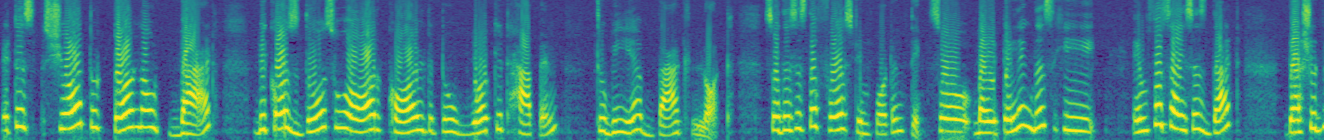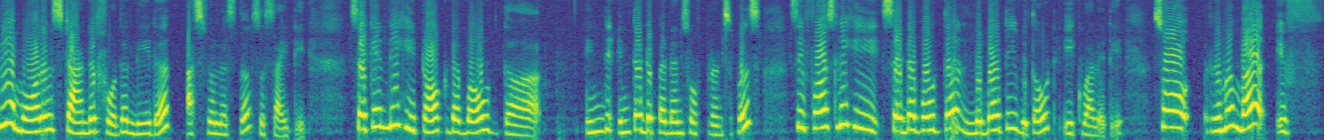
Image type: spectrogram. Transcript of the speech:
it is sure to turn out bad because those who are called to work it happen to be a bad lot. So this is the first important thing. So by telling this, he emphasizes that there should be a moral standard for the leader as well as the society. Secondly, he talked about the interdependence of principles. See, firstly, he said about the liberty without equality. So, remember, if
